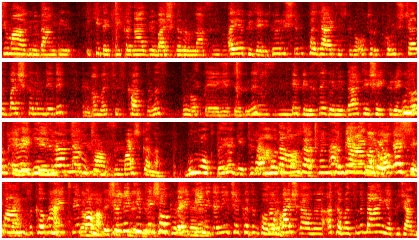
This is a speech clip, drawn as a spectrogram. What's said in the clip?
Cuma günü ben bir iki dakika Nazmi Başkanımla ayak üzeri görüştüm. Pazartesi günü oturup konuşacağız başkanım dedi. Evet. Ama siz kalktınız bu noktaya getirdiniz. Hepinize gönülden teşekkür Bu ediyorum. noktaya Emekleriniz getirenler için. utansın başkanım. Bu noktaya getirenler Tamam, daha utansın. uzatmanızın bir anlamı yok. gerçekten. İstifanızı kabul Ha, ettim. Tamam. Teşekkür Yönetim Teşekkür ederim. yeniden ilçe kadın kolları Tamam. başkanlığı atamasını ben yapacağım.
